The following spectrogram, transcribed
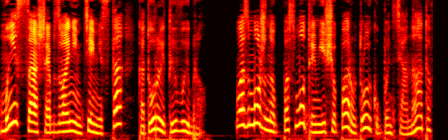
Мы с Сашей обзвоним те места, которые ты выбрал. Возможно, посмотрим еще пару-тройку пансионатов,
